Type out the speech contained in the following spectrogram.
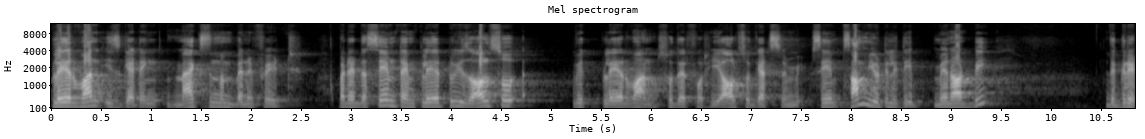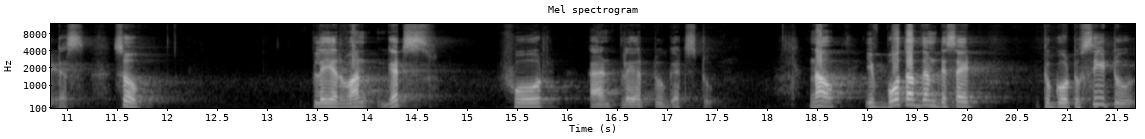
player 1 is getting maximum benefit but at the same time player 2 is also with player 1. So therefore he also gets some, same some utility may not be the greatest. So player 1 gets 4 and player 2 gets 2. Now if both of them decide to go to C2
